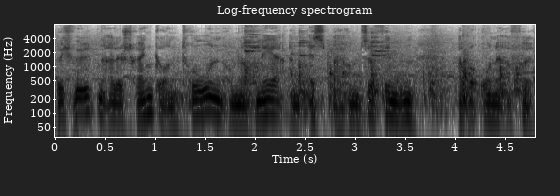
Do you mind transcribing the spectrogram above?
durchwühlten alle Schränke und Truhen, um noch mehr an Essbarem zu finden, aber ohne Erfolg.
